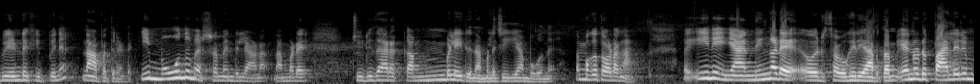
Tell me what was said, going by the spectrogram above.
വീണ്ടും ഹിപ്പിന് നാൽപ്പത്തിരണ്ട് ഈ മൂന്ന് മെഷർമെന്റിലാണ് നമ്മുടെ ചുരിദാർ കംപ്ലീറ്റ് നമ്മൾ ചെയ്യാൻ പോകുന്നത്. നമുക്ക് തുടങ്ങാം. ഇനി ഞാൻ നിങ്ങളുടെ ഒരു സൗകര്യാർത്ഥം എന്നോട് പലരും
